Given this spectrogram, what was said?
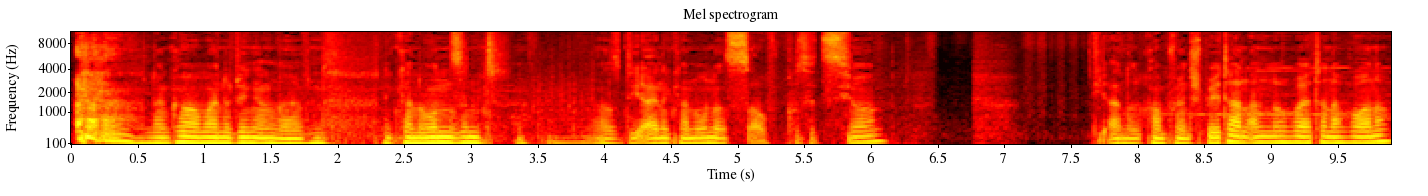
Dann können wir meine Dinge angreifen. Die Kanonen sind... Also die eine Kanone ist auf Position. Die andere kommt für einen späteren Angriff weiter nach vorne.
